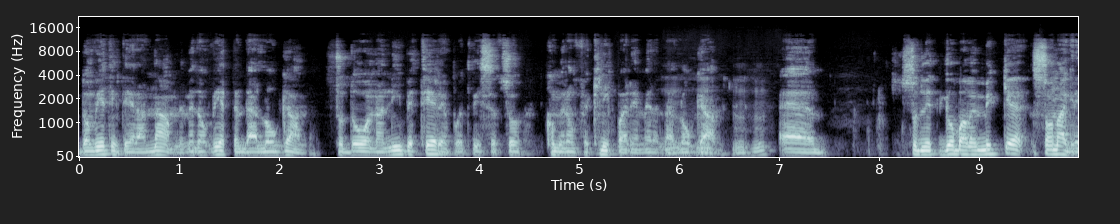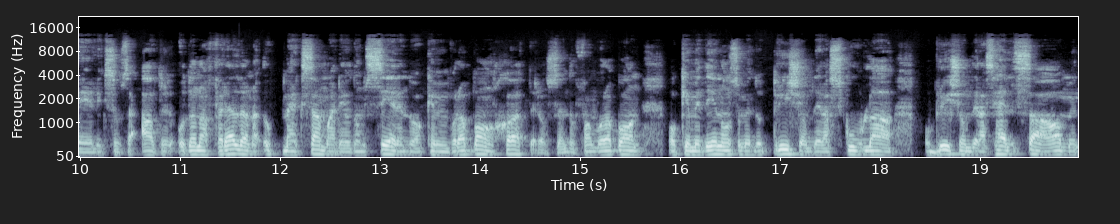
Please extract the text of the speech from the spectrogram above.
De vet inte era namn, men de vet den där loggan. Så då när ni beter er på ett visst sätt så kommer de förknippa det med den där loggan. Mm -hmm. eh, så du vet, jobbar med mycket sådana grejer. Liksom, så allt, och de här föräldrarna uppmärksammar det och de ser ändå, okej okay, men våra barn sköter oss ändå. Fan, våra barn, okej okay, men det är någon som ändå bryr sig om deras skola och bryr sig om deras hälsa. Ja, men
